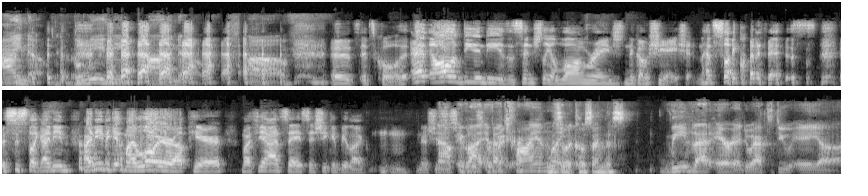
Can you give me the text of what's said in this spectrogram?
I know. Believe me, I know. Um, it's it's cool. And all of D and D is essentially a long range negotiation. That's like what it is. It's just like I need I need to get my lawyer up here, my fiance, so she can be like, mm no, she's now, just if I if in I try and I'm just gonna co-sign this. leave that area, do I have to do a? uh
